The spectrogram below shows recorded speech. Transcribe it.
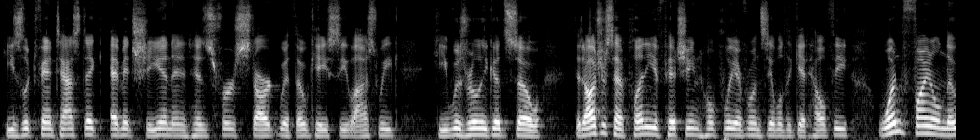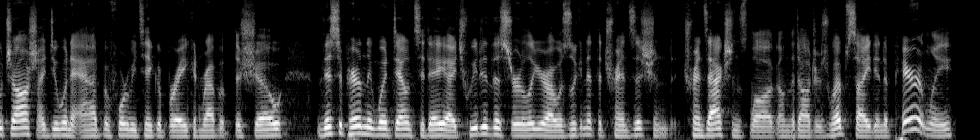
He's looked fantastic. Emmett Sheehan in his first start with OKC last week, he was really good. So the Dodgers have plenty of pitching. Hopefully, everyone's able to get healthy. One final note, Josh, I do want to add before we take a break and wrap up the show. This apparently went down today. I tweeted this earlier. I was looking at the transition transactions log on the Dodgers website, and apparently,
